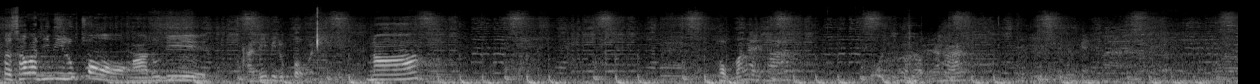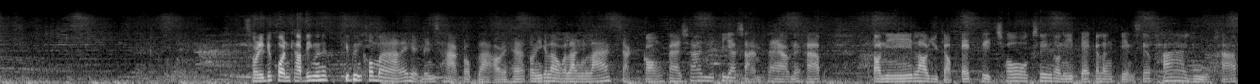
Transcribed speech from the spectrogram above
แต่ชอบอันที่มีลูกโป่งอะ ดูดีอันนี้มีลูกโป่งอันนี้เนาะผมว่าไงคะนะคะ สวัสดีทุกคนครับที่เพิ่งที่เพิ่งเข้ามาและเห็นเป็นฉากเปล่าๆนะฮะตอนนี้เรากำลังไลฟ์จากกองแฟชั่นนิตยสารแพรวนะครับ ตอนนี้เราอยู่กับเป๊กผลิตโชค ซึ่งตอนนี้เป๊กกำลังเปลี่ยนเสื้อผ้าอยู่ครับ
